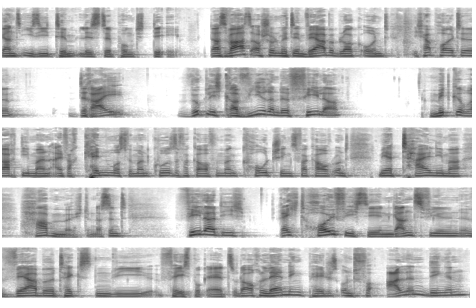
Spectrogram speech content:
Ganz easy, timliste.de. Das war es auch schon mit dem Werbeblock und ich habe heute drei wirklich gravierende Fehler mitgebracht, die man einfach kennen muss, wenn man Kurse verkauft, wenn man Coachings verkauft und mehr Teilnehmer haben möchte. Und das sind Fehler, die ich recht häufig sehe in ganz vielen Werbetexten wie Facebook-Ads oder auch Landingpages und vor allen Dingen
